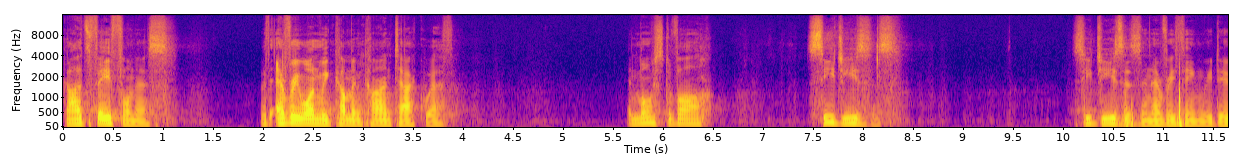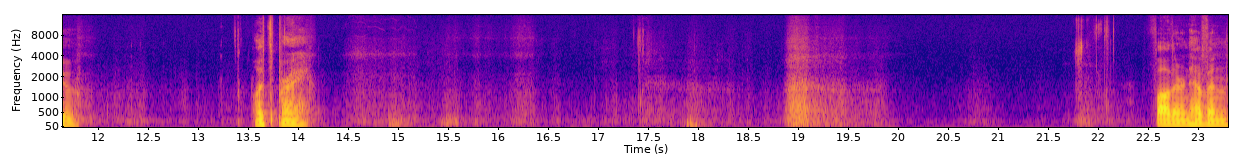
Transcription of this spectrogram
God's faithfulness with everyone we come in contact with. And most of all, see Jesus. See Jesus in everything we do. Let's pray. Father in heaven,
